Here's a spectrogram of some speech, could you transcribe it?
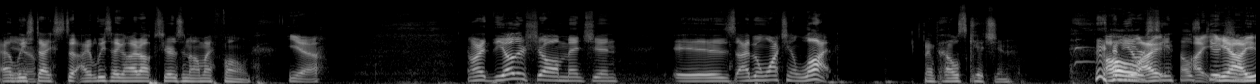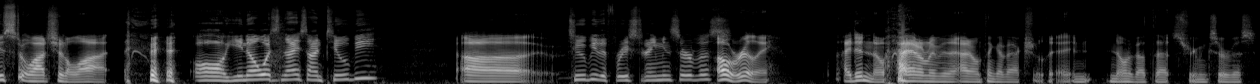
At Yeah. least I st- at least I got it upstairs and on my phone. Yeah. All right, the other show I'll mention is I've been watching a lot of Hell's Kitchen. Oh, I, I- yeah, I used to watch it a lot. Oh, you know what's nice on Tubi? uh, Tubi, the free streaming service. oh, really? I didn't know. I don't even. I don't think I've actually known about that streaming service.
